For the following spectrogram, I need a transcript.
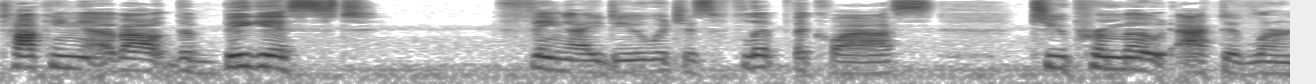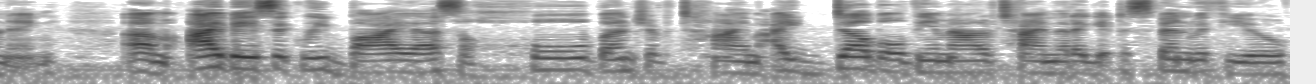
talking about the biggest thing I do, which is flip the class to promote active learning. Um, I basically buy us a whole bunch of time. I double the amount of time that I get to spend with you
